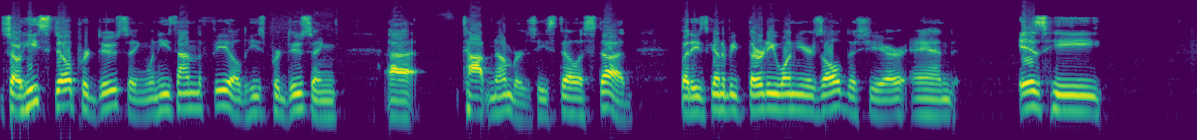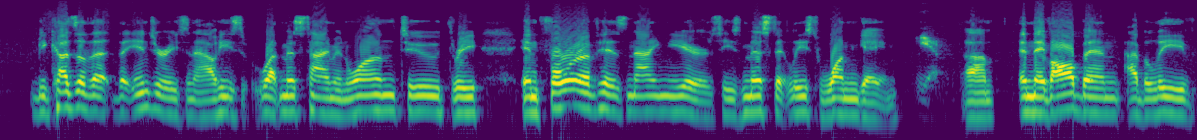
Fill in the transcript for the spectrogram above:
so he's still producing when he's on the field. He's producing uh, top numbers. He's still a stud, but he's going to be 31 years old this year. And is he because of the the injuries now? He's what missed time in one, two, three, in four of his nine years. He's missed at least one game. Yeah. Um, and they've all been, I believe,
